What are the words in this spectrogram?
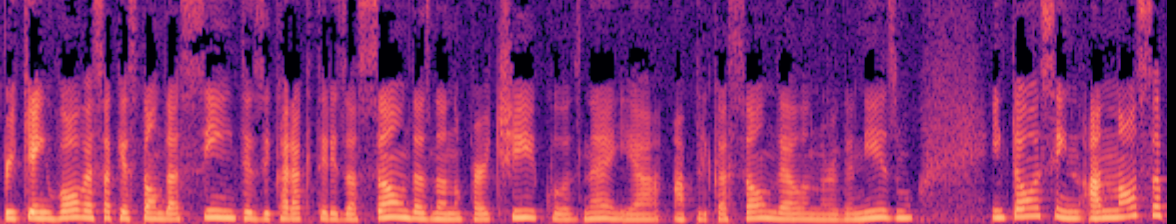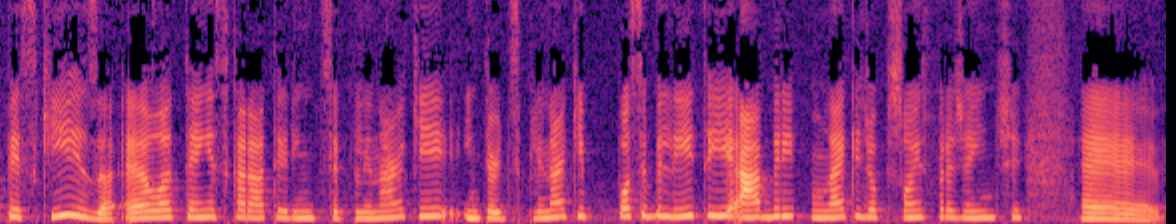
porque envolve essa questão da síntese, caracterização das nanopartículas, né, e a aplicação dela no organismo. Então, assim, a nossa pesquisa, ela tem esse caráter interdisciplinar que, interdisciplinar que possibilita e abre um leque de opções para a gente é,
